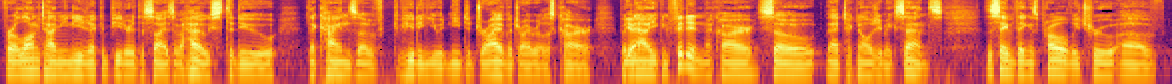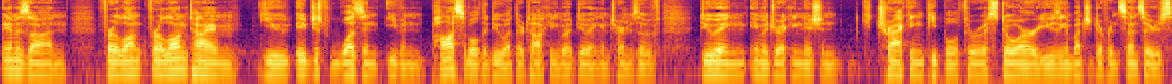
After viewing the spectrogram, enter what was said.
For a long time, you needed a computer the size of a house to do the kinds of computing you would need to drive a driverless car. But Yeah. now you can fit it in a car, so that technology makes sense. The same thing is probably true of Amazon. For a long for a long time, you it just wasn't even possible to do what they're talking about doing in terms of doing image recognition, tracking people through a store, using a bunch of different sensors,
